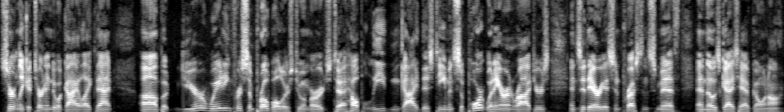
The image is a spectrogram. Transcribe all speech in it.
certainly could turn into a guy like that. Uh, but you're waiting for some Pro Bowlers to emerge to help lead and guide this team and support what Aaron Rodgers and Za'Darius and Preston Smith and those guys have going on.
